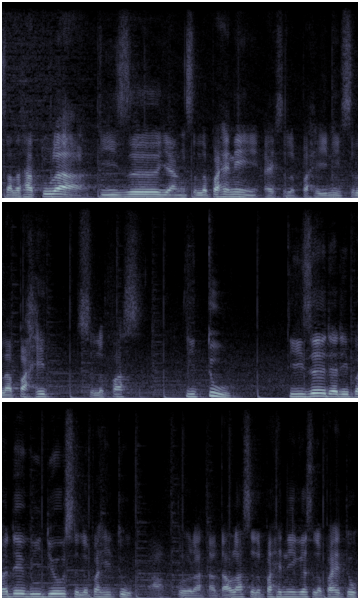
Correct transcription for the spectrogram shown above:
salah satulah teaser yang selepas ini. Eh, selepas ini, selepas hit, selepas itu teaser daripada video selepas itu. Apalah, tak tahulah selepas ini ke selepas itu.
